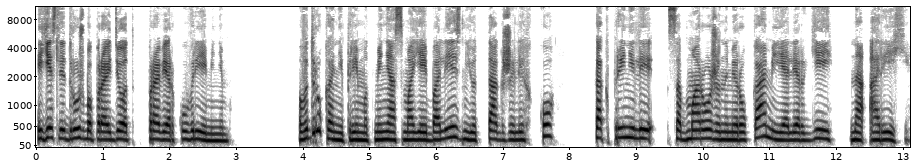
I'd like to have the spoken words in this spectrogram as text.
если дружба пройдет проверку временем. Вдруг они примут меня с моей болезнью так же легко, как приняли с обмороженными руками и аллергией на орехи.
